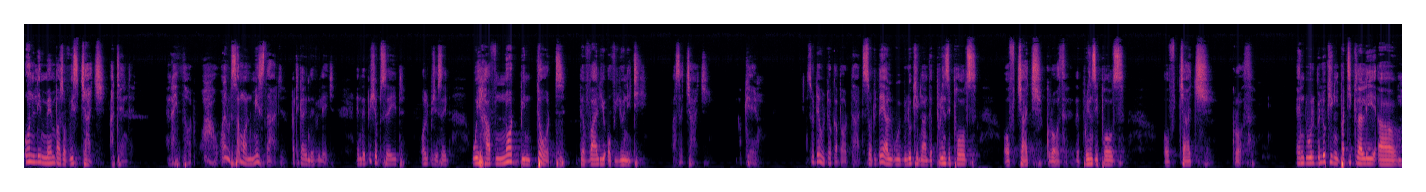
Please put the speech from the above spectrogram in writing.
only members of his church attended. And I thought, wow, why would someone miss that, particularly in the village? And the bishop said, all bishop said, we have not been taught the value of unity as a church. Okay. So they will talk about that. So today I will be looking at the principles of church growth, the principles of church growth. And we'll be looking particularly um,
